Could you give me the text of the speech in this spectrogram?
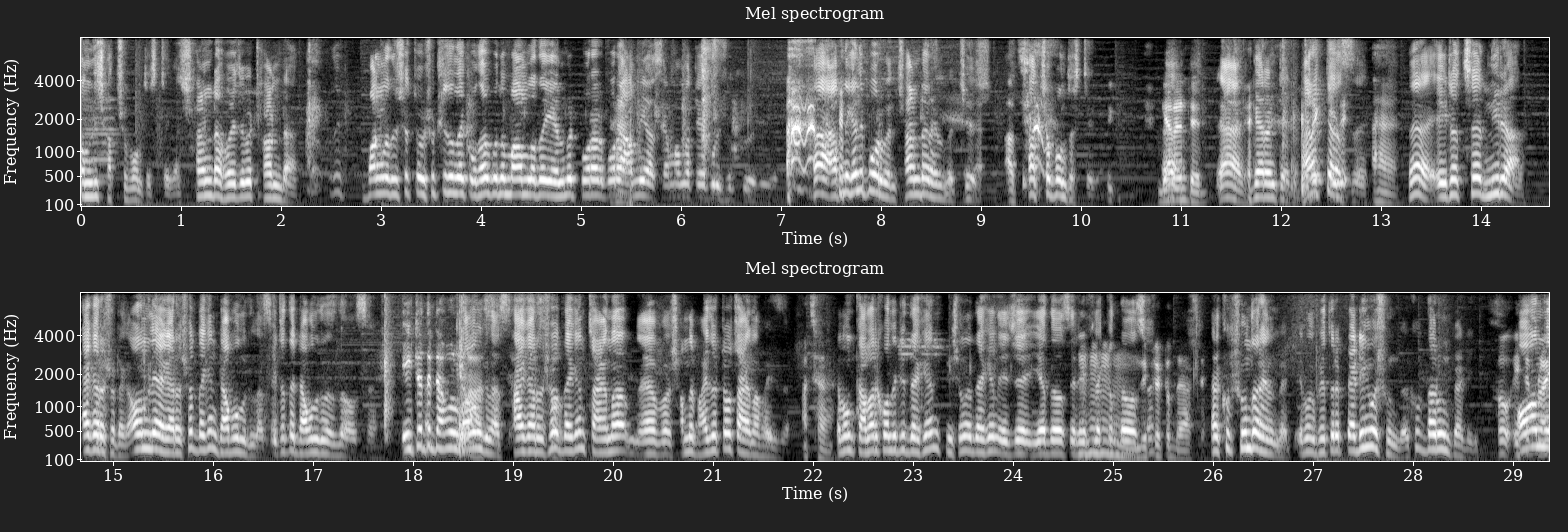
অনলি সাতশো পঞ্চাশ টাকা। ঠান্ডা হয়ে যাবে ঠান্ডা। বাংলাদেশের চৌষট্টি জেলায় কোথাও কোনো মামলা দেয় হেলমেট পরার পরে। আমি আছি আমার মামলা টাকা পরিশোধ করে দিবে হ্যাঁ আপনি খালি পরবেন ঠান্ডার হেলমেট শেষ। আচ্ছা। সাতশো পঞ্চাশ টাকা। গ্যারান্টেড হ্যাঁ গ্যারান্টেড আরেকটা আছে। হ্যাঁ। হ্যাঁ এটা হচ্ছে নিরার এগারোশো টাকা। অনলি এগারোশো দেখেন ডাবল গ্লাস এটাতে ডাবল গ্লাস দেওয়া আছে। এইটাতে ডাবল ডাবল গ্লাস এগারোশো দেখেন চায়না সামনে ভাইজারটাও চায়না ভাইজার। আচ্ছা। এবং কালার কোয়ালিটি দেখেন পিছনে দেখেন এই যে ইয়ে দেওয়া আছে রিফ্লেক্টর দেওয়া আছে। হ্যাঁ, খুব সুন্দর হেলমেট এবং ভেতরে প্যাডিংও সুন্দর খুব দারুণ প্যাডিং অনলি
